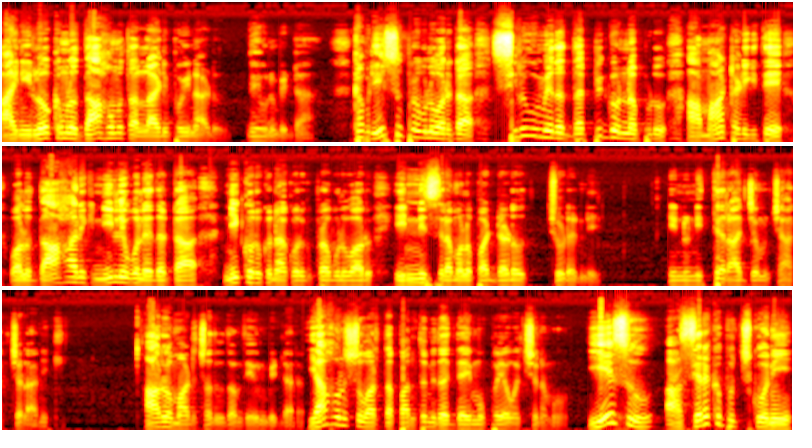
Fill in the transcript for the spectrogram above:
ఆయన ఈ లోకంలో దాహము తల్లాడిపోయినాడు. దేవుని బిడ్డ. కాబట్టి యేసు ప్రభులు వారట సిలువు మీద దప్పిగొన్నప్పుడు ఆ మాట అడిగితే వాళ్ళు దాహానికి నీళ్ళు ఇవ్వలేదట. నీ కొరకు నా కొరకు ప్రభులు వారు ఎన్ని శ్రమలు పడ్డాడో చూడండి. నిన్ను నిత్యరాజ్యం చేర్చడానికి. ఆరో మాట చదువుదాం దేవుని బిడ్డారు. యాహోను సువార్త పంతొమ్మిది అధ్యాయం ముప్పై వచ్చినము యేసు ఆ సిరక పుచ్చుకొని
